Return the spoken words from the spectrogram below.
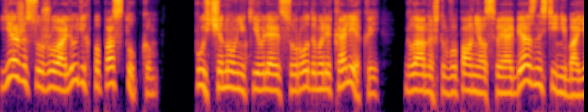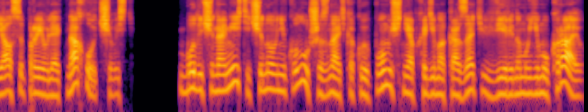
Я же сужу о людях по поступкам. Пусть чиновник является уродом или калекой, главное, чтобы выполнял свои обязанности и не боялся проявлять находчивость. Будучи на месте, чиновнику лучше знать, какую помощь необходимо оказать уверенному ему краю.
